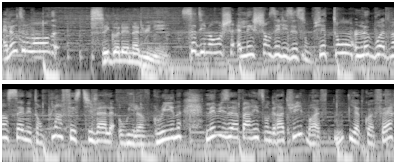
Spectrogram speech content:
Hello tout le monde Ségolène Aluni. Ce dimanche, les Champs-Élysées sont piétons, le bois de Vincennes est en plein festival We Love Green, les musées à Paris sont gratuits, bref, il y a de quoi faire.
